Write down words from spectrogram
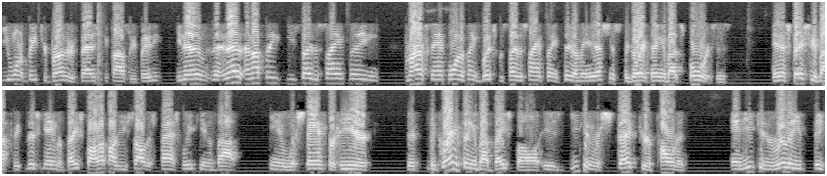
you want to beat your brother as bad as you can possibly beat him. You know, and, that, and I think you say the same thing from our standpoint. I think Butch would say the same thing too. I mean, that's just the great thing about sports is, and especially about the, this game of baseball. I thought you saw this past weekend about you know with Stanford here. The great thing about baseball is you can respect your opponent and you can really be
